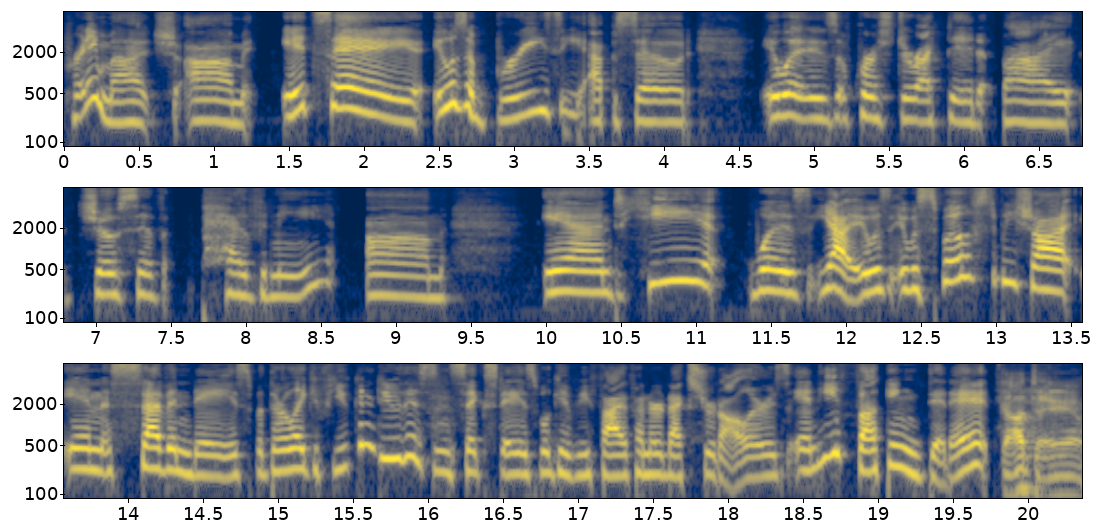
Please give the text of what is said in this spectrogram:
pretty much. Um, it's a it was a breezy episode. It was, of course, directed by Joseph Pevney. Um, and he was yeah, it was it was supposed to be shot in seven days, but they're like, if you can do this in six days, we'll give you five hundred extra dollars. And he fucking did it. God damn.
